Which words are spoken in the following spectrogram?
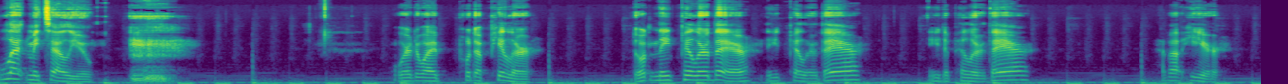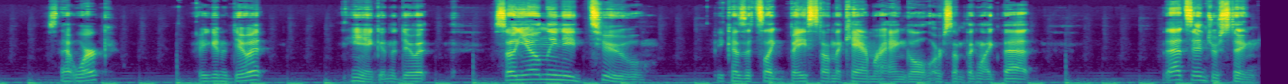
Let me tell you. Where do I put a pillar? Don't need pillar there. Need pillar there. Need a pillar there. How about here? Does that work? Are you gonna do it? He ain't gonna do it. So you only need two. Because it's like based on the camera angle or something like that. That's interesting.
